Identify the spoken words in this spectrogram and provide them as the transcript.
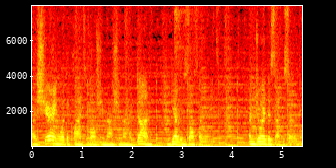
by sharing what the clients of Wall Street Mastermind have done to get results like these. Enjoy this episode.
